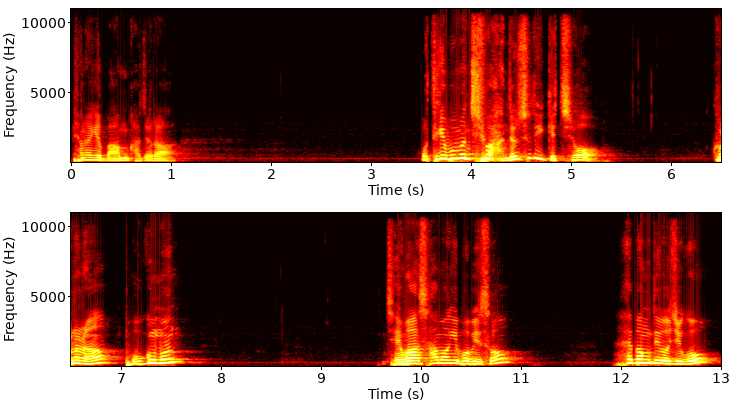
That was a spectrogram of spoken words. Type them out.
편하게 마음 가져라. 어떻게 보면 치유 안 될 수도 있겠죠. 그러나 복음은 죄와 사망의 법에서 해방되어지고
